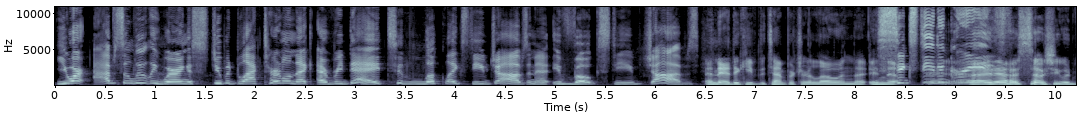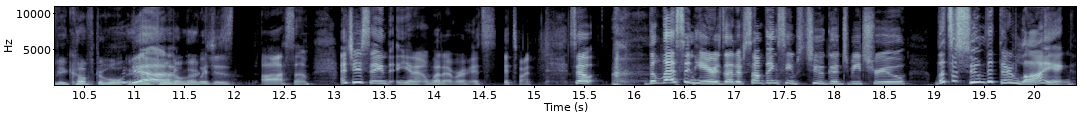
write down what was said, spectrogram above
You are absolutely wearing a stupid black turtleneck every day to look like Steve Jobs and evoke Steve Jobs. And they had to keep the temperature low in the in the 60 degrees. I know, so she would be comfortable in yeah, her turtleneck. which is awesome. And she's saying, you know, whatever, it's it's fine. So the lesson here is that if something seems too good to be true, let's assume that they're lying.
